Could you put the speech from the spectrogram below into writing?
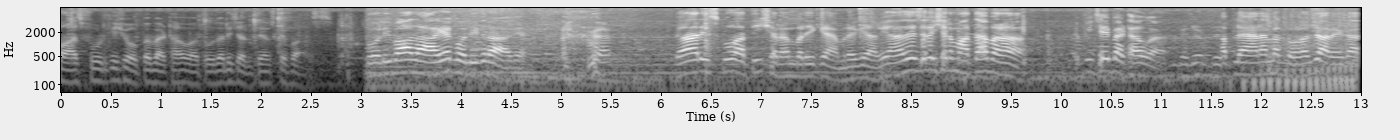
फास्ट फूड की शॉप पे बैठा हुआ तो उधर ही चलते हैं उसके पास गोलीबाज आ गया गोली करा आ गया यार इसको आती शर्म बड़ी कैमरे के आगे आगे इसलिए शर्म आता है बड़ा ये पीछे ही बैठा हुआ है अब प्लान है मैकडोनल्ड जाने का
